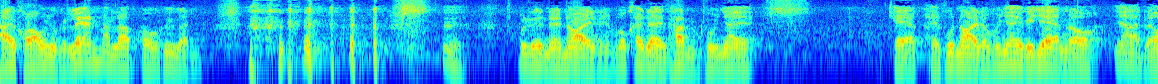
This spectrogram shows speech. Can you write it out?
ขายของอยู่กันแล่นมารับเขาคือกันผู้ใดน้อยๆเนี่ยว่าใครได้ท่าน ผู้ใหญ่แกกให้ผู้น้อยแต่ผู้ใหญ่ก็แย่งเราญาติเรา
